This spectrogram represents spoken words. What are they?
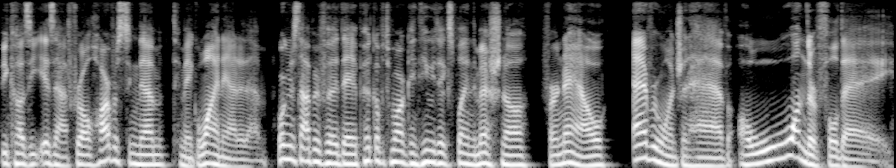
because he is, after all, harvesting them to make wine out of them. We're going to stop here for the day, pick up tomorrow, continue to explain the Mishnah. For now, everyone should have a wonderful day.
